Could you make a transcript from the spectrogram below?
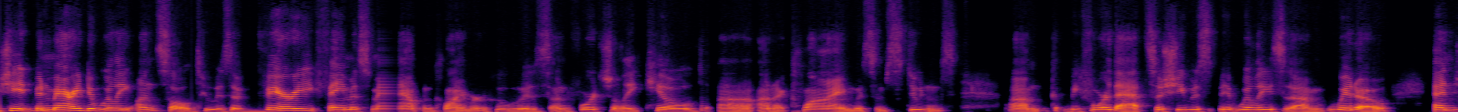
She had been married to Willi Unsoeld, who was a very famous mountain climber who was unfortunately killed uh, on a climb with some students um, before that. So she was Willi's um, widow and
